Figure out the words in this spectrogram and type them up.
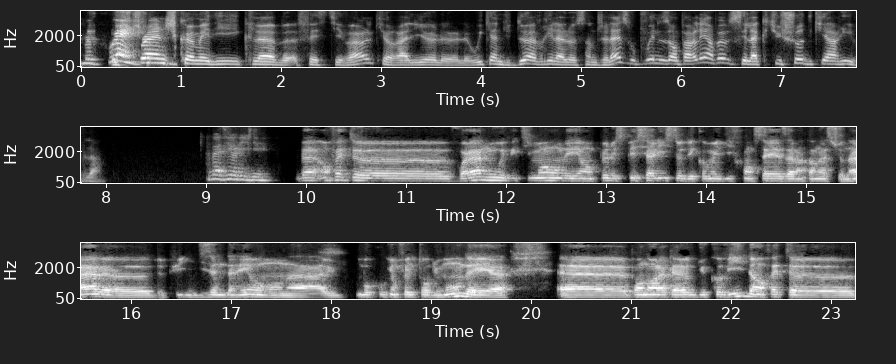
Le French. French Comedy Club Festival, qui aura lieu le, le week-end du 2 avril à Los Angeles. Vous pouvez nous en parler un peu, parce que c'est l'actu chaude qui arrive là. Vas-y, Olivier. Ben, en fait, euh, voilà, nous, effectivement, on est un peu les spécialistes des comédies françaises à l'international. Euh, depuis une dizaine d'années, on a eu beaucoup qui ont fait le tour du monde. Et euh, euh, pendant la période du Covid, en fait, euh,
